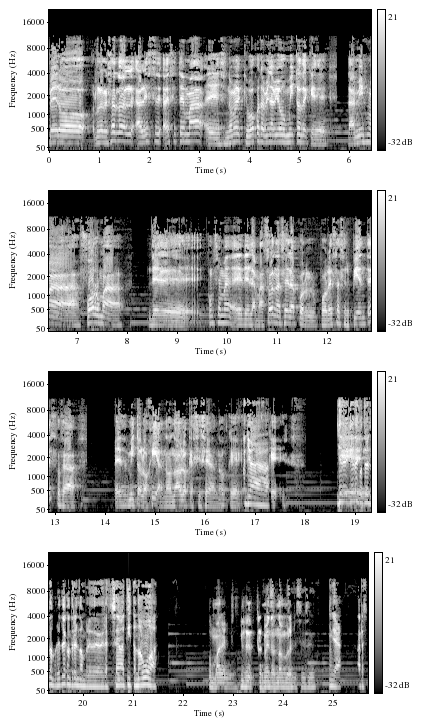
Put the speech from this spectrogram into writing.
Pero regresando al, este, a este tema, eh, si no me equivoco, también había un mito de que la misma forma de ¿cómo se llama? Eh, del Amazonas era por por estas serpientes, o sea, es mitología, no, no hablo que así sea, ¿no? Que, ya. Que, ya, te encontré el nombre, ya te encontré el nombre de, la se llama Tita Novoa. Tu madre, uh. tremendo nombre. Sí, sí, sí. Ya, ahora sí.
